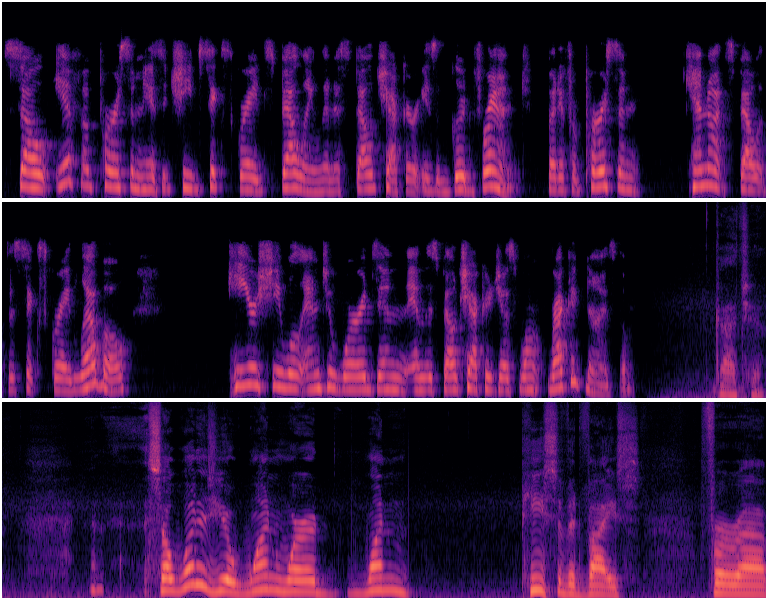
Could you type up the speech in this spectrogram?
So if a person has achieved sixth grade spelling, then a spell checker is a good friend. But if a person cannot spell at the sixth grade level, he or she will enter words and, and the spell checker just won't recognize them. Gotcha. So, what is your one word, one piece of advice for uh,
